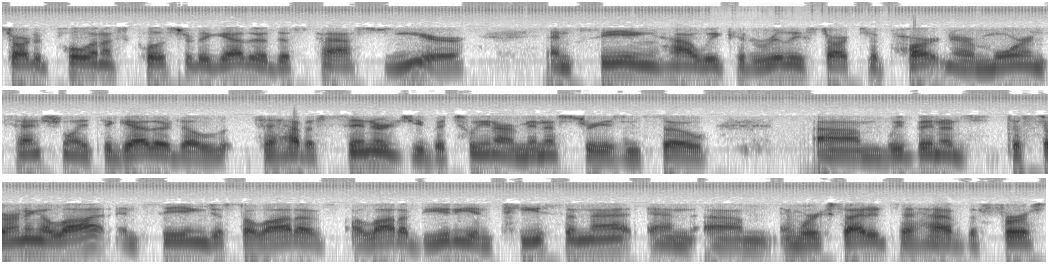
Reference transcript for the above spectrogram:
started pulling us closer together this past year, and seeing how we could really start to partner more intentionally together to to have a synergy between our ministries. And so um, we've been discerning a lot and seeing just a lot of a lot of beauty and peace in that, and um, and we're excited to have the first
